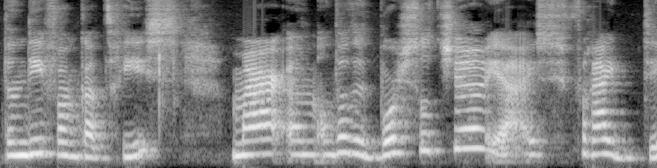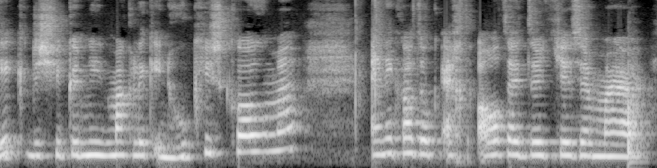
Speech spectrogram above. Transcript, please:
dan die van Catrice. Maar um, omdat het borsteltje ja, is vrij dik. Dus je kunt niet makkelijk in hoekjes komen. En ik had ook echt altijd dat je zeg maar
